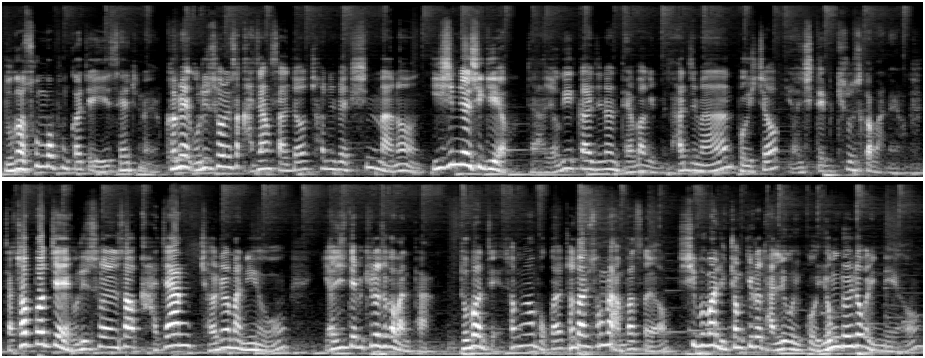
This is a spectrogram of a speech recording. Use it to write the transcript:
누가 소모품까지 AS 해주나요? 금액 우리 손에서 가장 싸죠? 1210만원. 20년식이에요. 자 여기까지는 대박입니다. 하지만 보이시죠? 연식 대비 키로수가 많아요. 자 첫 번째 우리 손에서 가장 저렴한 이유. 연식 대비 키로수가 많다 두 번째 성능 한번 볼까요? 저도 아직 성능 안 봤어요. 15만 6천 킬로 달리고 있고 용도 이력은 있네요.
